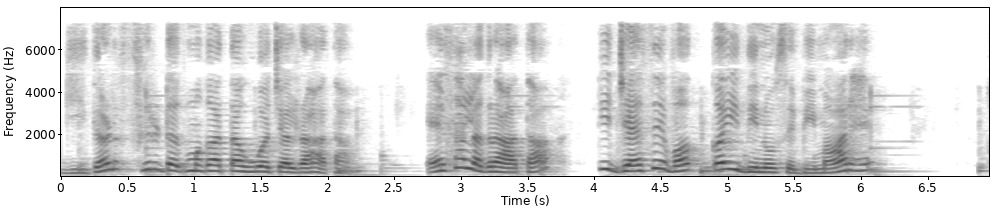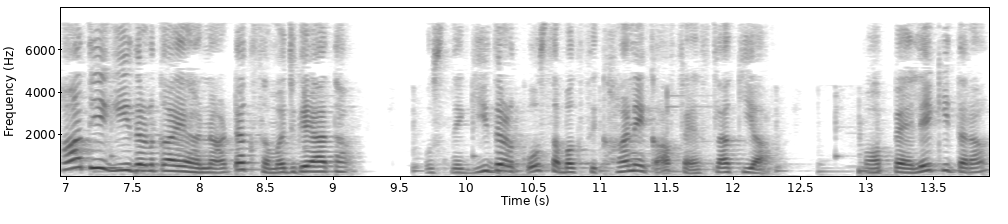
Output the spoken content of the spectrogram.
गीदड़ फिर डगमगाता हुआ चल रहा था। ऐसा लग रहा था कि जैसे वह कई दिनों से बीमार है। हाथी गीदड़ का यह नाटक समझ गया था। उसने गीदड़ को सबक सिखाने का फैसला किया। वह पहले की तरह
